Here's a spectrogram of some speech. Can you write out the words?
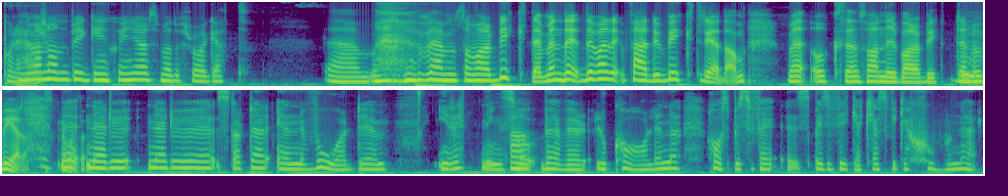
på det här. Det var någon byggingenjör som hade frågat um, vem som har byggt det. Men det, det var färdigbyggt redan. Men, och sen så har ni bara byggt, renoverat. Mm. När, du, när du startar en vård inrättning så ja. behöver lokalerna ha specif specifika klassifikationer.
